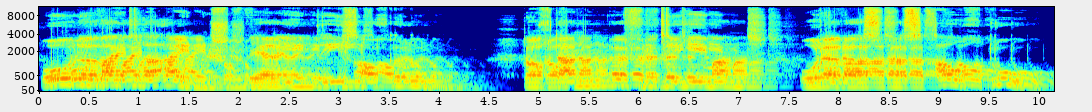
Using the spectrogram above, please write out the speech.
Ohne weitere Einmischung wäre ihm dies auch gelungen. Doch dann öffnete jemand, oder was das auch du,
